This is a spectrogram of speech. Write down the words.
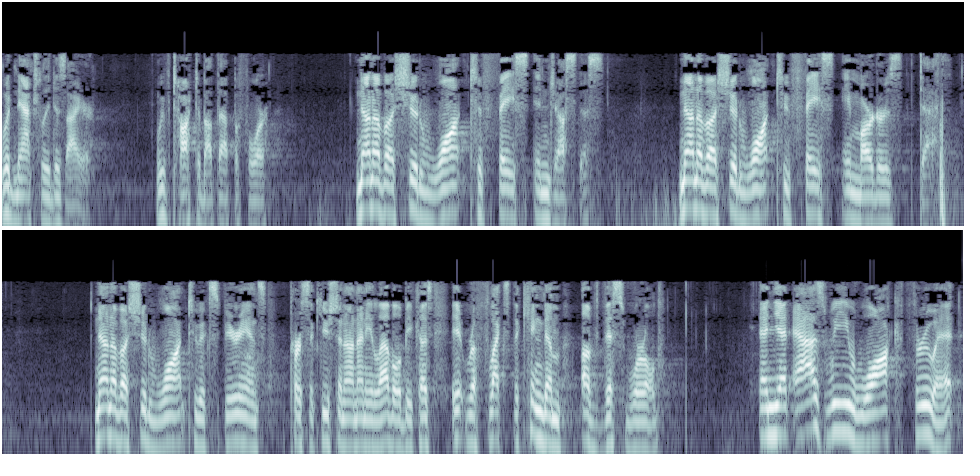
would naturally desire. We've talked about that before. None of us should want to face injustice. None of us should want to face a martyr's death. None of us should want to experience persecution on any level because it reflects the kingdom of this world. And yet as we walk through it,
